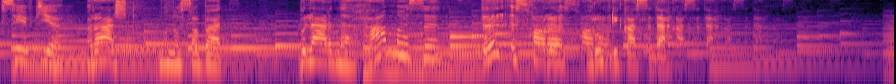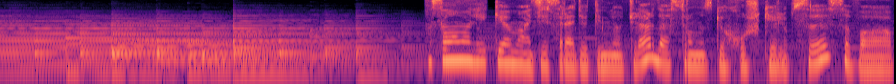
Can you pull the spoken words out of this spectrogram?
sevgi rashq munosabat. Bularni hammasi dil izhori rubrikasida. Assalomu alaykum aziz radio tinglovchilar dasturimizga xush kelibsiz va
